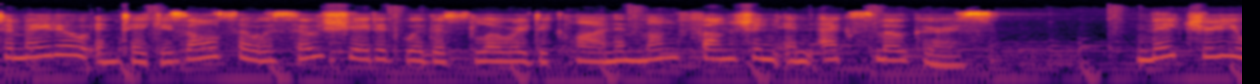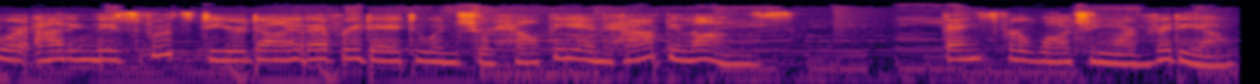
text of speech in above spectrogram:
tomato intake is also associated with a slower decline in lung function in ex-smokers. Make sure you are adding these foods to your diet every day to ensure healthy and happy lungs. Thanks for watching our video.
